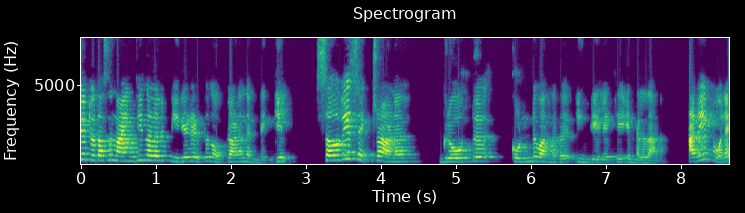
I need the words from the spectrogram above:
to two thousand nineteen എന്നുള്ള ഒരു പീരീഡ് എടുത്ത് നോക്കുകയാണെന്നുണ്ടെങ്കിൽ സർവീസ് സെക്ടർ ആണ് ഗ്രോത്ത് കൊണ്ടുവന്നത് ഇന്ത്യയിലേക്ക് എന്നുള്ളതാണ്. അതേപോലെ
